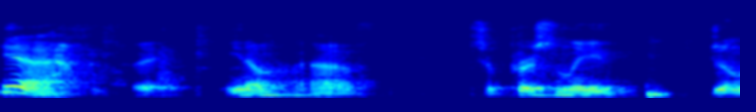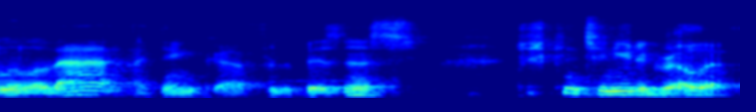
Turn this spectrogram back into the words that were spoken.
yeah, you know, uh, so personally doing a little of that. I think uh, for the business, just continue to grow it.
